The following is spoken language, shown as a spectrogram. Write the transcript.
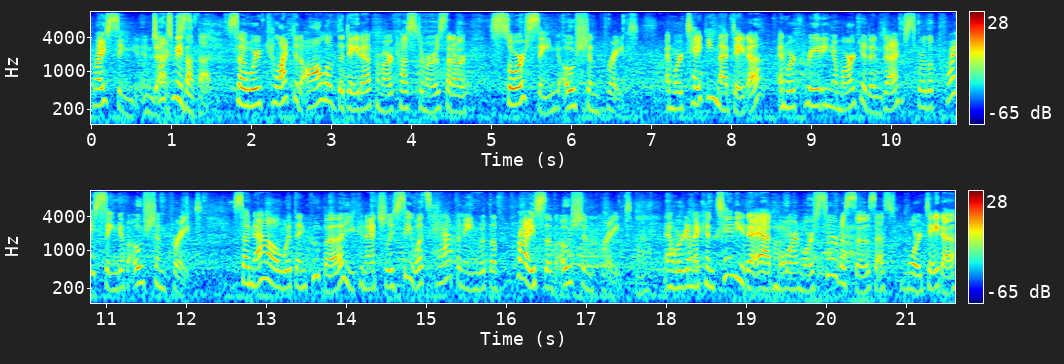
pricing index. Talk to me about that. So we've collected all of the data from our customers that are sourcing ocean freight. And we're taking that data and we're creating a market index for the pricing of ocean freight. So now within Coupa, you can actually see what's happening with the price of ocean freight. Wow. And we're going to continue to add more and more services as more data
